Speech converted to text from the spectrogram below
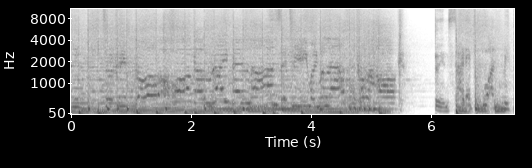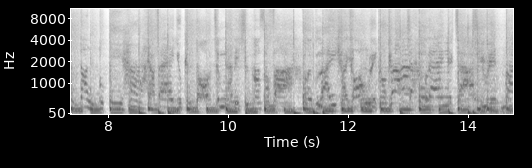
ันเธอริปโตโอ้โหกำไรเป็นล้านเศรษฐีใหม่มาแล้วผมเขาลาออก ตื่นสายได้ทุกวันมีตุ้ตั้งกุตีห้ากาแฟอยู่ข้างโต๊ะทำงานในชุดนอนโซฟาเปิดไลฟ์ขายของเรียกลูกค้าจะเอาแรงอยากจะชีวิตใหม่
